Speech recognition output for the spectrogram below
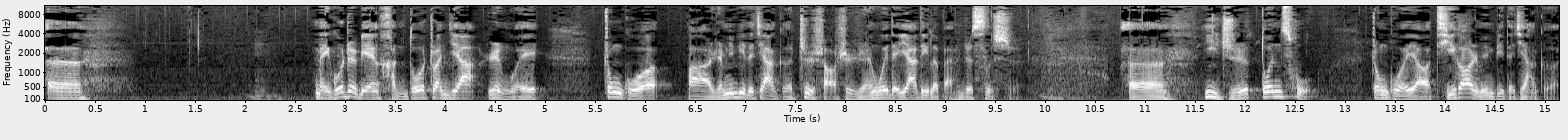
呃。美国这边很多专家认为，中国把人民币的价格至少是人为的压低了百分之四十，呃，一直敦促中国要提高人民币的价格，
